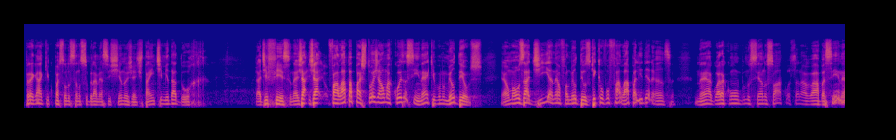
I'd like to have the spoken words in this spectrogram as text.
pregar aqui com o pastor Luciano Subirá me assistindo, gente, está intimidador. Está difícil, né? Já, já, falar para pastor já é uma coisa assim, né? Que, meu Deus, é uma ousadia, né? Eu falo, meu Deus, o que, que eu vou falar para a liderança? Né? Agora com o Luciano só coçando a barba assim, né?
